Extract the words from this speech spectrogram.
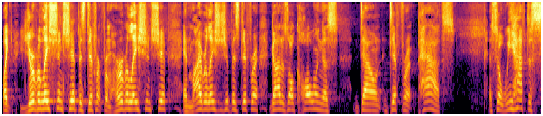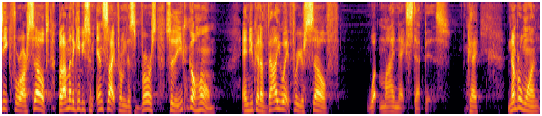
Like your relationship is different from her relationship, and my relationship is different. God is all calling us down different paths. And so we have to seek for ourselves. But I'm going to give you some insight from this verse so that you can go home and you can evaluate for yourself what my next step is. Okay? Number one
